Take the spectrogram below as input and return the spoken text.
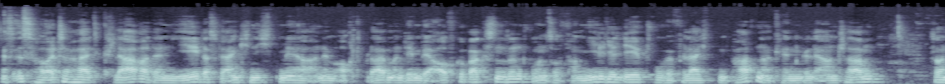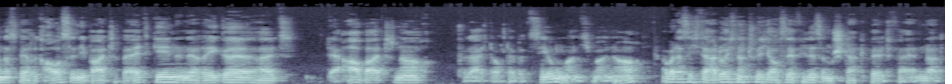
es ist heute halt klarer denn je, dass wir eigentlich nicht mehr an dem Ort bleiben, an dem wir aufgewachsen sind, wo unsere Familie lebt, wo wir vielleicht einen Partner kennengelernt haben, sondern dass wir raus in die weite Welt gehen, in der Regel halt der Arbeit nach, vielleicht auch der Beziehung manchmal nach, aber dass sich dadurch natürlich auch sehr vieles im Stadtbild verändert.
